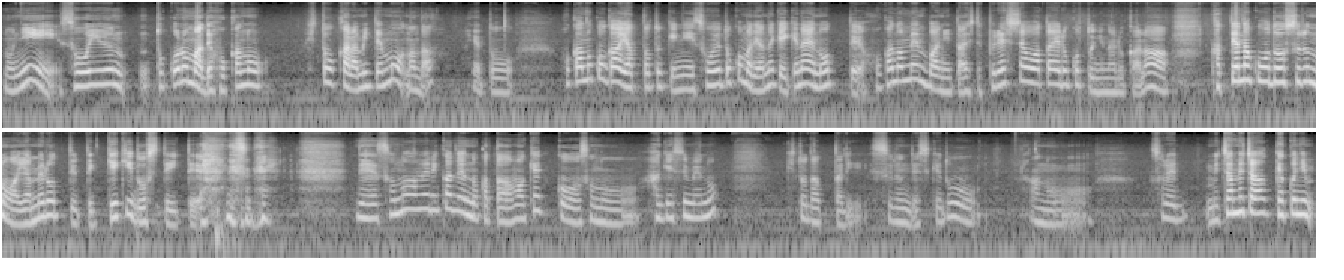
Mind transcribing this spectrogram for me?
のにそういうところまで他の人から見てもなんだ？えっと他の子がやった時にそういうとこまでやんなきゃいけないのって他のメンバーに対してプレッシャーを与えることになるから勝手な行動するのはやめろって言って激怒していて ですね。でそのアメリカ人の方は、結構その激しめの人だったりするんですけどあのそれめちゃめちゃ逆に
